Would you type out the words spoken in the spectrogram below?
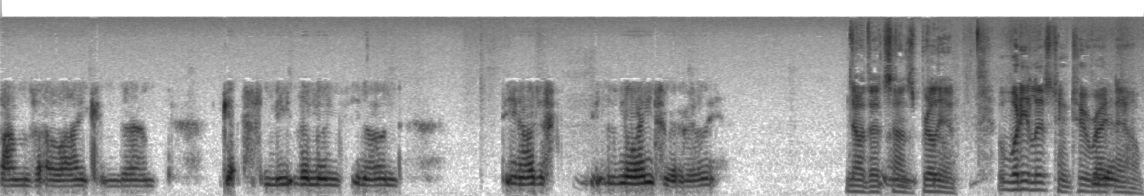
bands that I like and um, get to meet them and you know and you know I just there's no end to it really. No, that sounds brilliant. What are you listening to right Yeah. now?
